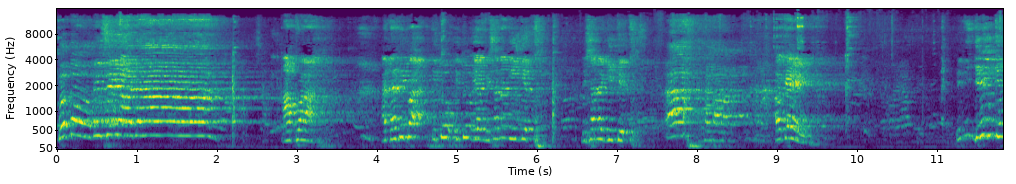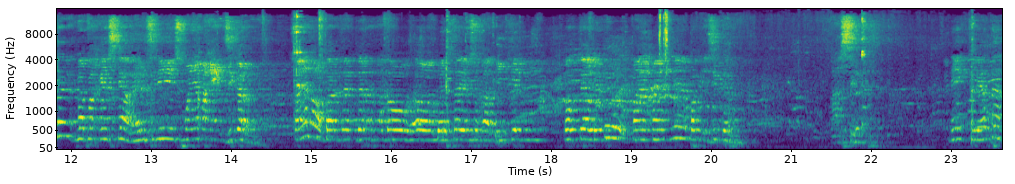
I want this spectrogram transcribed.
Betul, di sini ada Apa? Ah, tadi Pak, itu itu yang di sana gigit. Di sana gigit. ah, Oke. Ini jadi kita nggak pakai ska, ya di sini semuanya pakai zikr. Saya kalau bartender atau uh, barista yang suka bikin koktail itu main-mainnya pakai zikr. Asik. Ini kelihatan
